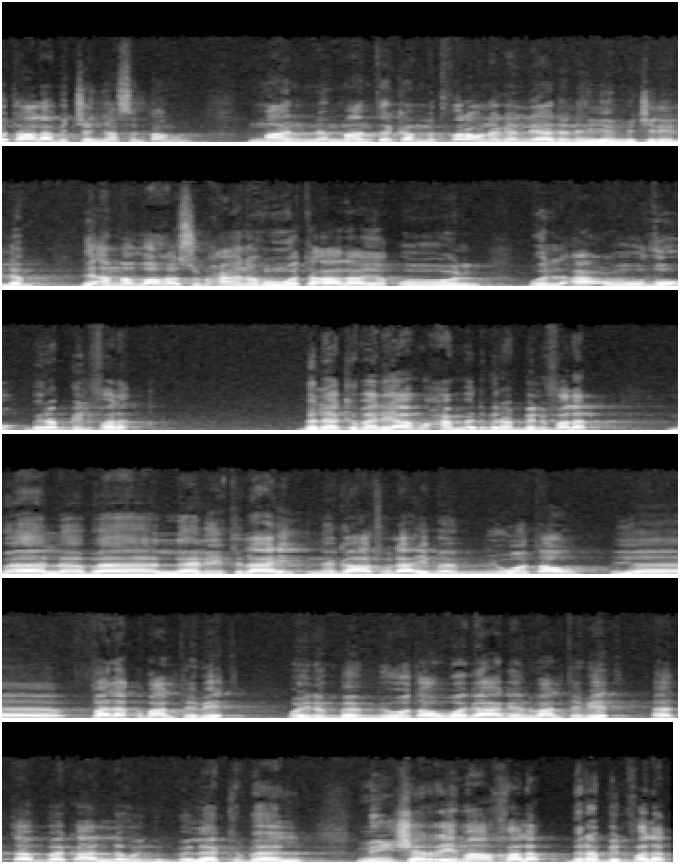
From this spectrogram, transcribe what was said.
ወተዓላ ብቸኛ ስልጣኑ ነው። ማንም አንተ ከምትፈራው ነገር ሊያድንህ የሚችል የለም። ሊአን አላህ ስብሓነሁ ወተዓላ የቁል ቁል አዑዙ ቢረቢ ልፈለቅ ብለክ በል ያ ሙሐመድ ቢረቢ ልፈለቅ በሌሊት ላይ ንጋቱ ላይ በሚወጣው የፈለቅ ባልተቤት ወይንም በሚወጣው ወጋገን ባልተቤት እጠበቃለሁኝ ብለክ በል من شر ما خلق برب الفلق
